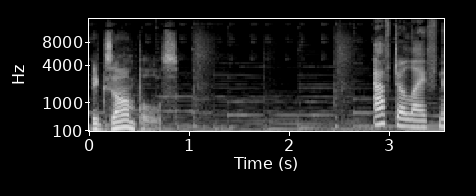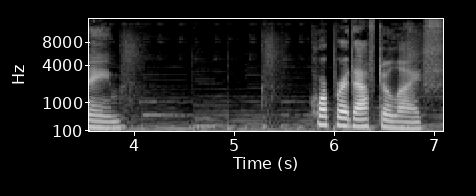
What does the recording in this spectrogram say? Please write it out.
Examples Afterlife name, Corporate afterlife.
